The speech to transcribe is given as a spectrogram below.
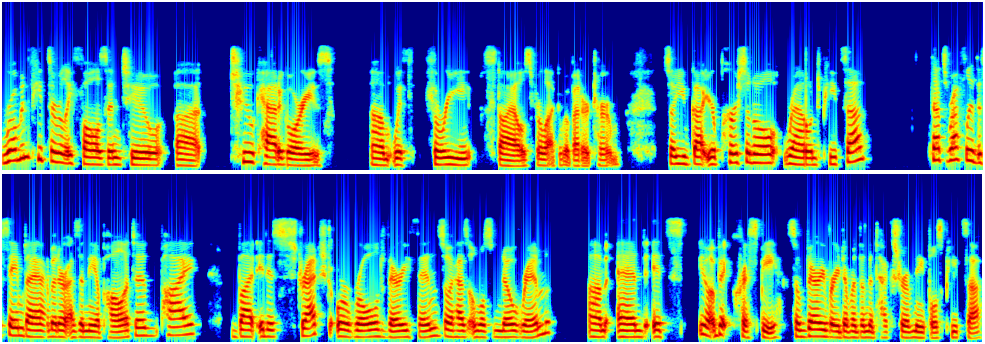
Roman pizza really falls into uh, two categories um, with three styles, for lack of a better term. So you've got your personal round pizza, that's roughly the same diameter as a Neapolitan pie, but it is stretched or rolled very thin, so it has almost no rim, um, and it's you know a bit crispy. So very very different than the texture of Naples pizza.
